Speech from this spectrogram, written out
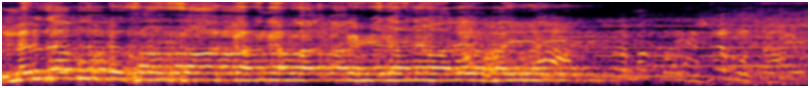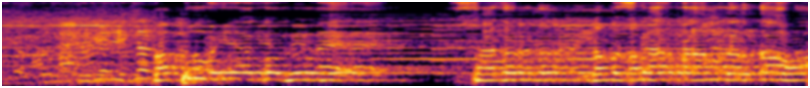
मिर्जापुर के संसार कहने वाले कहे जाने वाले भाई। पप्पू भैया को भी मैं सादर नमस्कार प्रणाम करता हूँ।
